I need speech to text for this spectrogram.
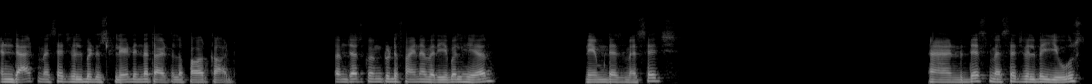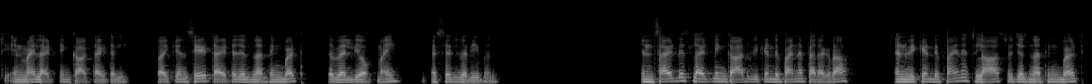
and that message will be displayed in the title of our card. So I'm just going to define a variable here named as message and this message will be used in my lightning card title. So I can say title is nothing but the value of my message variable. Inside this lightning card, we can define a paragraph and we can define a class which is nothing but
